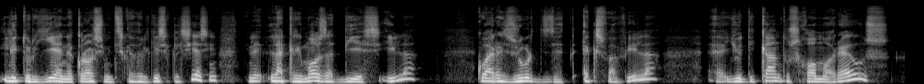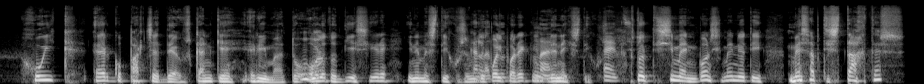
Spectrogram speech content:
λειτουργία νεκρόσιμη της Καθολικής Εκκλησίας. Είναι, είναι Λακριμόζα dies illa, quare surget ex favilla, ε, judicantus homo reus, huic ergo parcedeus. Κάνει και ρήμα. Το, Όλο το dies irae είναι με στίχους. Ενώ το Καλά, υπόλοιπο το- ρέκβιεμ ναι. δεν έχει στίχους. Έτσι. Αυτό τι σημαίνει λοιπόν, σημαίνει ότι μέσα από τις τάχτες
